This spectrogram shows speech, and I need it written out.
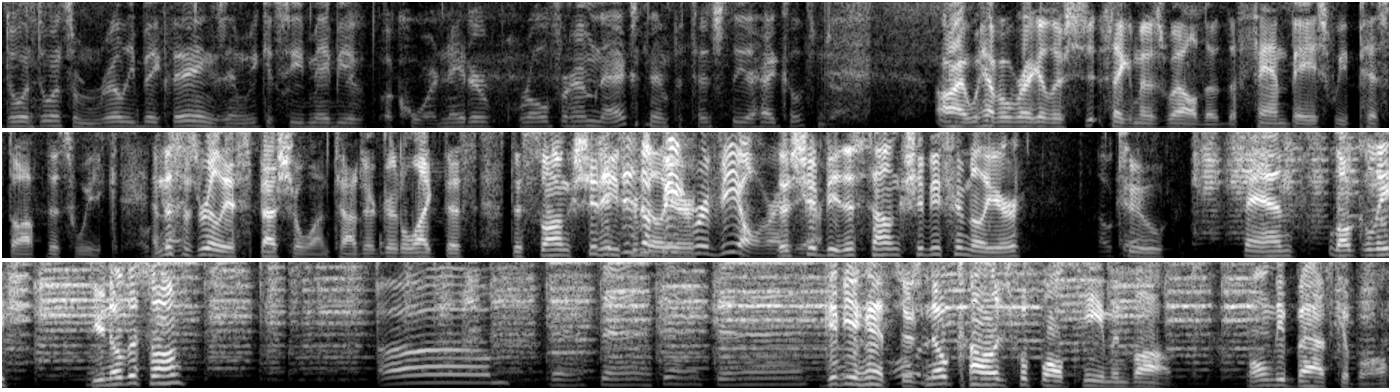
doing doing some really big things, and we could see maybe a, a coordinator role for him next, and potentially a head coaching job. All right, we have a regular segment as well, the, the fan base we pissed off this week. And this is really a special one, Todd. You're going to like this. This song should This be is a big reveal right This here. should be this song should be familiar Okay. to fans locally. Do you know this song? Um, Give you a hint. There's no college football team involved. Only basketball.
